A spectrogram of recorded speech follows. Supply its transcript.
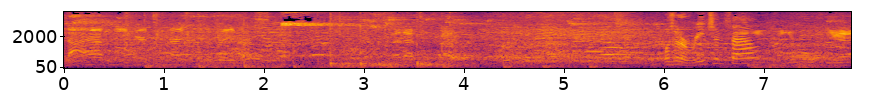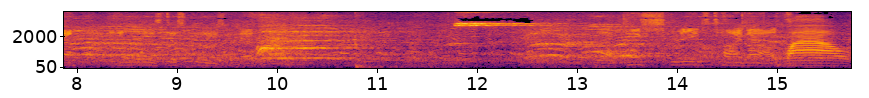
not happening here tonight for the Raiders. And that's a foul. Was it a reaching foul? And yeah, and number one is displeased with that. Uh, push screens timeout. Wow.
